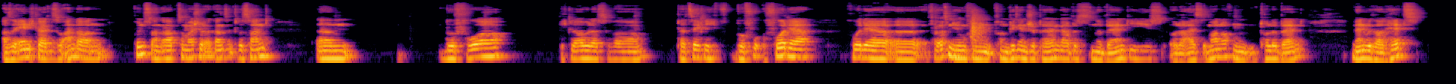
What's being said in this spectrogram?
also Ähnlichkeiten zu anderen Künstlern gab. Zum Beispiel ganz interessant, ähm, bevor ich glaube, das war tatsächlich bevor, vor der vor der äh, Veröffentlichung von von Big in Japan gab es eine Band, die hieß oder heißt immer noch eine tolle Band, Man Without Heads.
